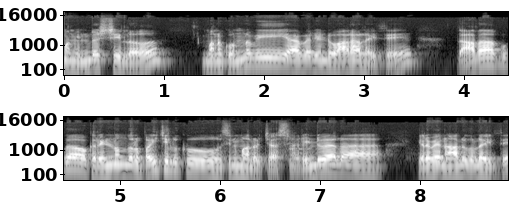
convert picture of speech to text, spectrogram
మన ఇండస్ట్రీలో మనకున్నవి యాభై రెండు వారాలు అయితే దాదాపుగా ఒక రెండు వందల పైచిలకు సినిమాలు వచ్చేస్తున్నాయి. రెండు వేల ఇరవై నాలుగులో అయితే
